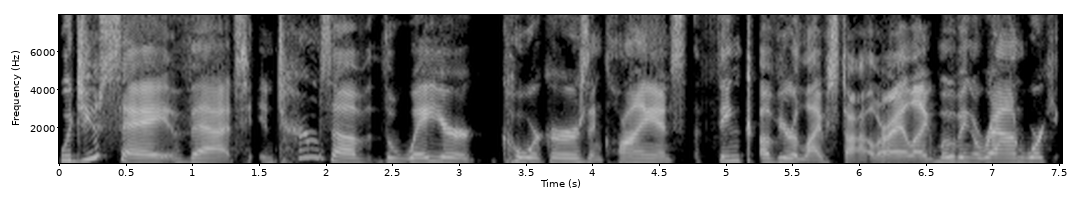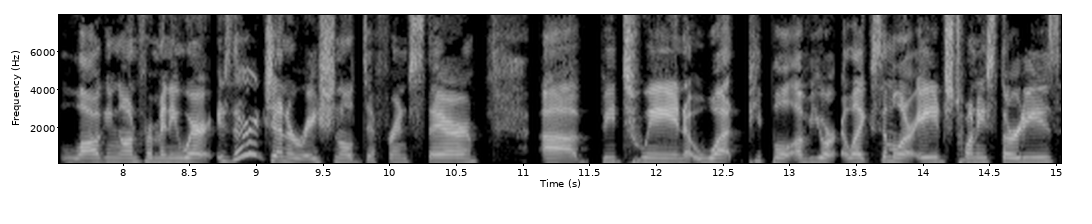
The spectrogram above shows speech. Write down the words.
Would you say that in terms of the way your coworkers and clients think of your lifestyle, right? Like moving around, work, logging on from anywhere, is there a generational difference there uh, between what people of your like similar age, 20s, 30s,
